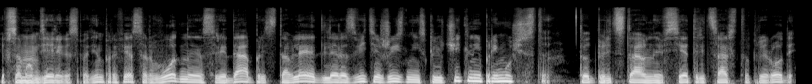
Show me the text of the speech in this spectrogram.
И в самом деле, господин профессор, водная среда представляет для развития жизни исключительные преимущества. Тут представлены все три царства природы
